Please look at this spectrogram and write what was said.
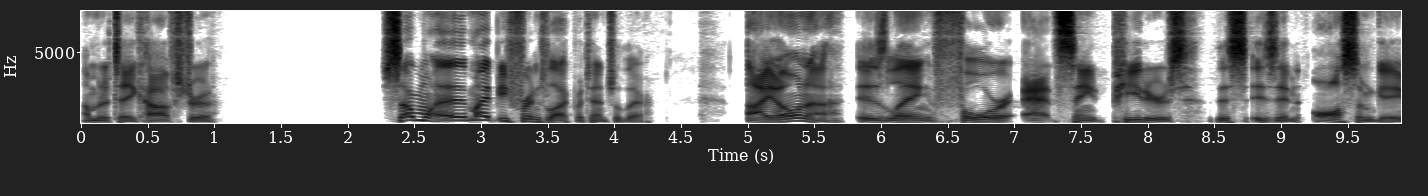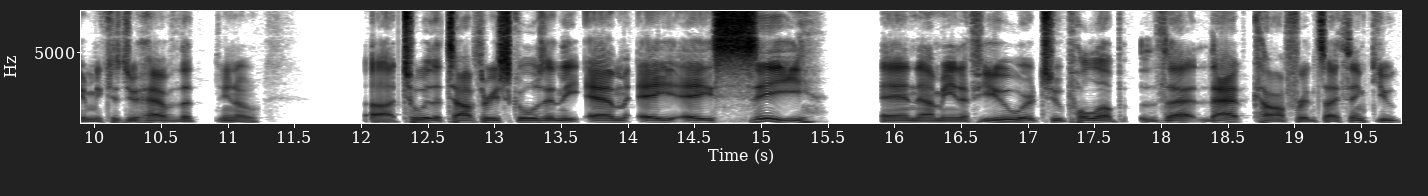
I'm going to take Hofstra. Somewhat, it might be fringe lock potential there. Iona is laying four at St. Peter's. This is an awesome game because you have the, you know, uh, two of the top three schools in the MAAC and I mean, if you were to pull up that that conference, I think you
